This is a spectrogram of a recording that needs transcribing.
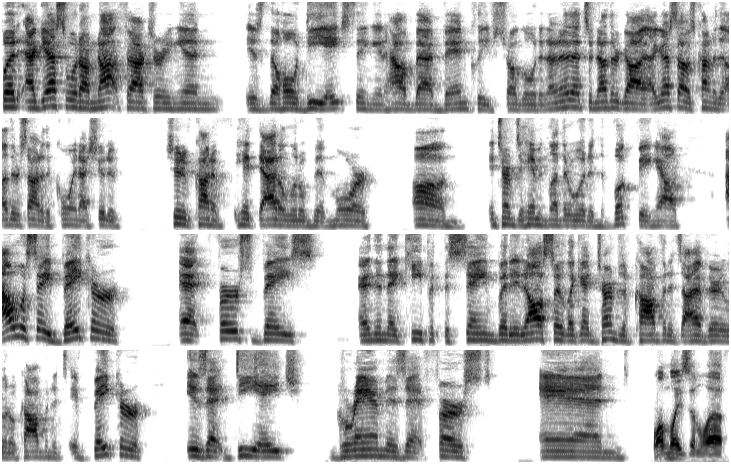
But I guess what I'm not factoring in is the whole DH thing and how bad Van Cleef struggled. And I know that's another guy. I guess I was kind of the other side of the coin. I should have should have kind of hit that a little bit more um, in terms of him and Leatherwood and the book being out. I would say Baker at first base and then they keep it the same. But it also, like in terms of confidence, I have very little confidence. If Baker is at DH, Graham is at first, and Plumlee's in left.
